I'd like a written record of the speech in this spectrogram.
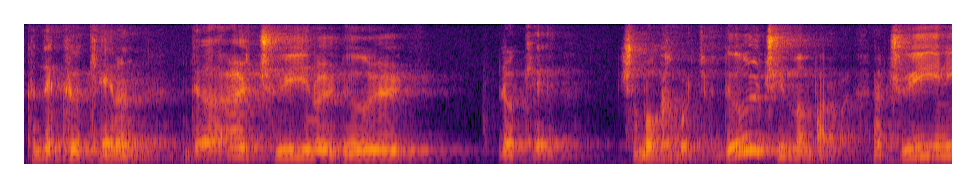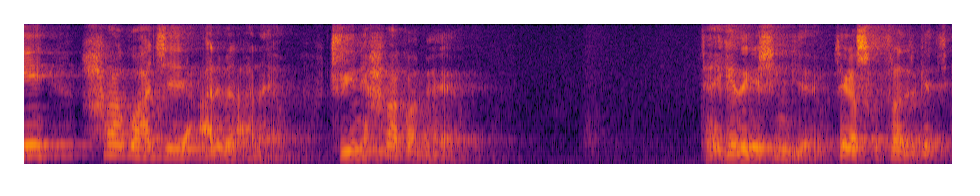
근데 그 개는 늘 주인을 늘 이렇게 주목하고 있죠. 늘 주인만 바라봐요. 그러니까 주인이 하라고 하지 않으면 안 해요. 주인이 하라고 하면 해요. 되게 되게 신기해요. 제가 스코틀랜드 이렇게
